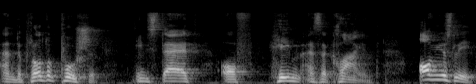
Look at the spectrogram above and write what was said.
and the product pusher instead of him as a client. Obviously,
